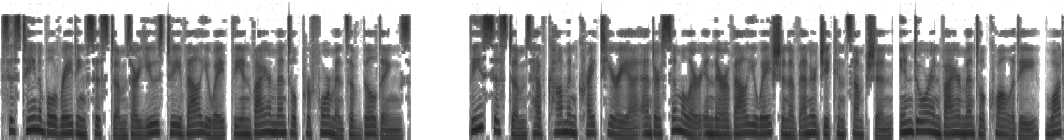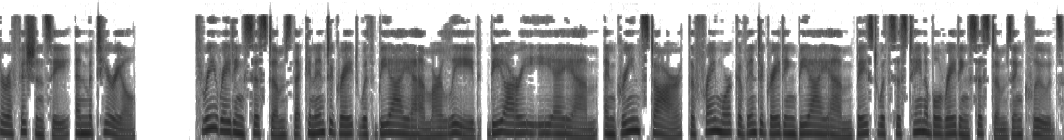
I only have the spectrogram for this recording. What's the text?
Sustainable rating systems are used to evaluate the environmental performance of buildings. These systems have common criteria and are similar in their evaluation of energy consumption, indoor environmental quality, water efficiency, and material. Three rating systems that can integrate with BIM are LEED, BREEAM, and Green Star. The framework of integrating BIM based with sustainable rating systems includes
